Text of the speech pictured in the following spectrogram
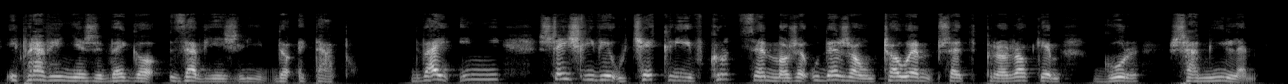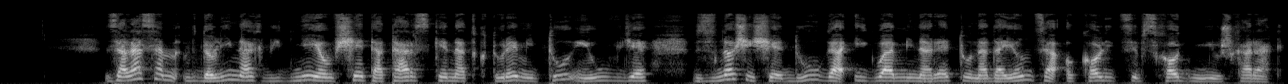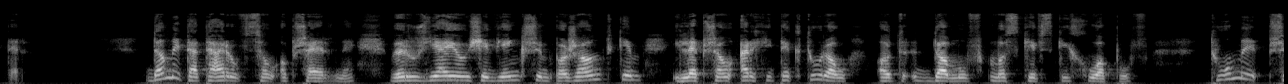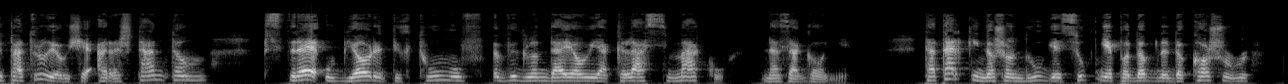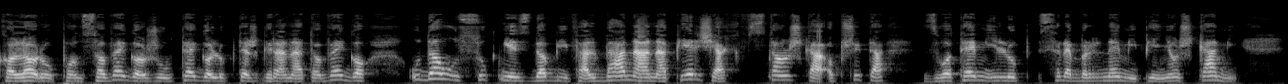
i prawie nieżywego zawieźli do etapu. Dwaj inni szczęśliwie uciekli i wkrótce może uderzą czołem przed prorokiem gór Szamilem. Za lasem w dolinach widnieją wsie tatarskie, nad którymi tu i ówdzie wznosi się długa igła minaretu nadająca okolicy wschodni już charakter. Domy Tatarów są obszerne, wyróżniają się większym porządkiem i lepszą architekturą od domów moskiewskich chłopów. Tłumy przypatrują się aresztantom, Pstre ubiory tych tłumów wyglądają jak las maku na zagonie. Tatarki noszą długie suknie podobne do koszul koloru pąsowego, żółtego lub też granatowego. U dołu suknie zdobi falbana, a na piersiach wstążka obszyta złotymi lub srebrnymi pieniążkami.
